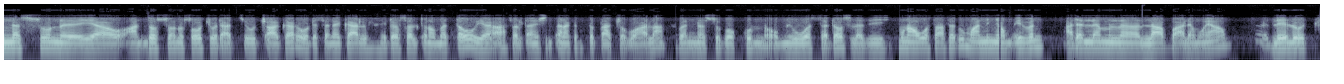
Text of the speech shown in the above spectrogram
እነሱን ያው የተወሰኑ ሰዎች ወደ ውጭ ሀገር ወደ ሴኔጋል ሄደው ሰልጥነው መጥተው የአሰልጣኞች ስልጠና ከተሰጣቸው በኋላ በእነሱ በኩል ነው የሚወሰደው። ስለዚህ ናሙናውን አወሳሰዱ ማንኛውም even አይደለም lab ባለሙያ ሌሎቹ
